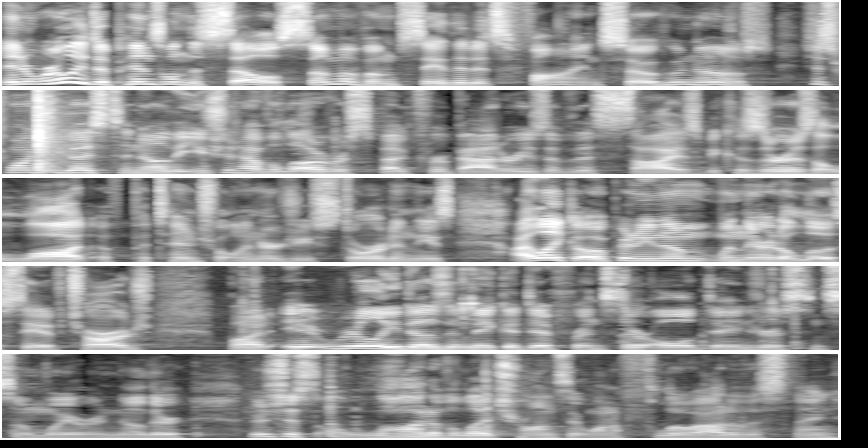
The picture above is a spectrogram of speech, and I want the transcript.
And it really depends on the cells. Some of them say that it's fine, so who knows? Just want you guys to know that you should have a lot of respect for batteries of this size because there is a lot of potential energy stored in these. I like opening them when they're at a low state of charge, but it really doesn't make a difference. They're all dangerous in some way or another. There's just a lot of electrons that want to flow out of this thing.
